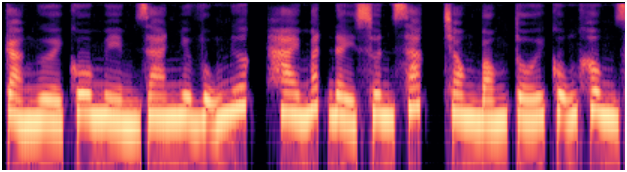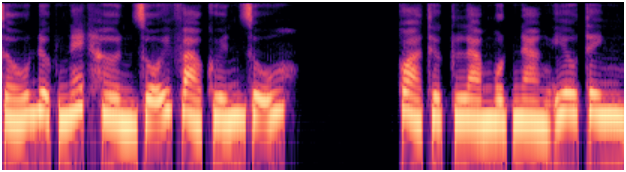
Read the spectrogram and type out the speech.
Cả người cô mềm ra như vũng nước, hai mắt đầy xuân sắc, trong bóng tối cũng không giấu được nét hờn dỗi và quyến rũ. Quả thực là một nàng yêu tinh.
